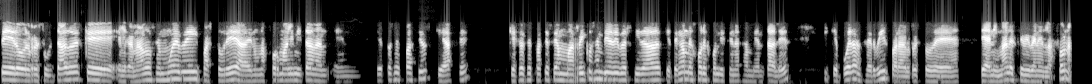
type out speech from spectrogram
Pero el resultado es que el ganado se mueve y pastorea en una forma limitada en, ciertos espacios que hace que esos espacios sean más ricos en biodiversidad, que tengan mejores condiciones ambientales y que puedan servir para el resto de animales que viven en la zona.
